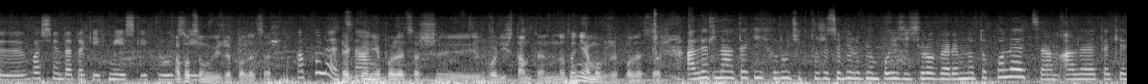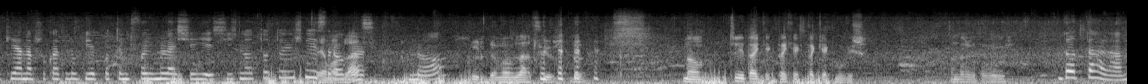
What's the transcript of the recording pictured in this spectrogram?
y, właśnie dla takich miejskich ludzi. A po co mówisz, że polecasz? A polecam. Jak go nie polecasz, yy, wolisz tamten, no to nie mów, że polecasz. Ale dla takich ludzi, którzy sobie lubią pojeździć rowerem, no to polecam, ale tak jak ja na przykład lubię po tym twoim lesie jeździć, no to to już nie jest ja mam rower. las? No. Kurde, mam las już. No, no czyli tak jak, tak jak, tak jak mówisz. No żeby to wyjść? Dodalam.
